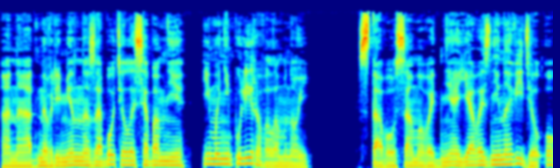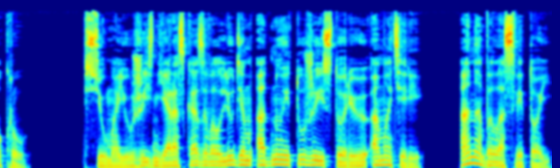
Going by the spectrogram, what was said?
Она одновременно заботилась обо мне и манипулировала мной. С того самого дня я возненавидел Окру. Всю мою жизнь я рассказывал людям одну и ту же историю о матери. Она была святой.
